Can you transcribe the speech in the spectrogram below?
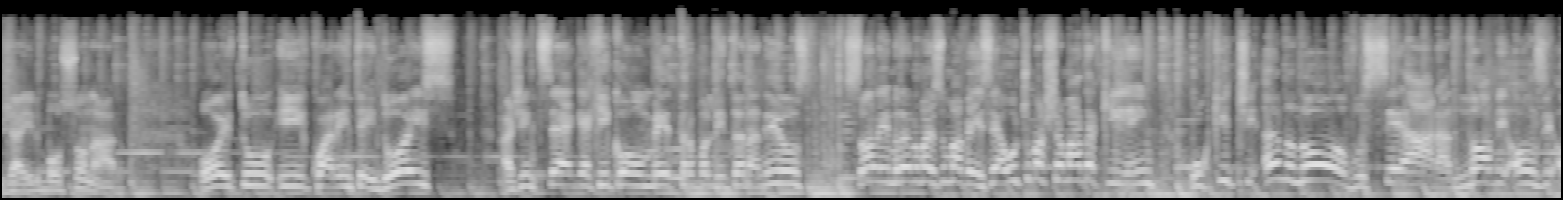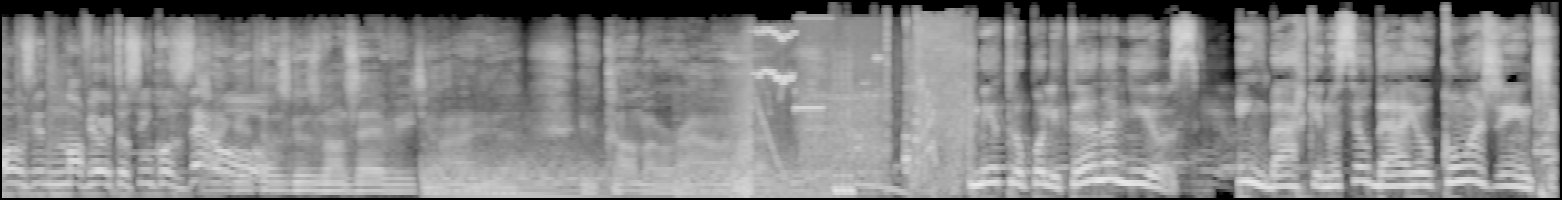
Jair Bolsonaro. 8 e 42 a gente segue aqui com o Metropolitana News. Só lembrando mais uma vez, é a última chamada aqui, hein? O kit Ano Novo, Seara, 911 9850. I get those goosebumps every time you come around. Metropolitana News. Embarque no seu dial com a gente.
